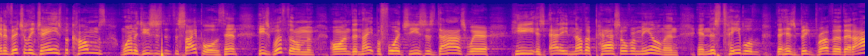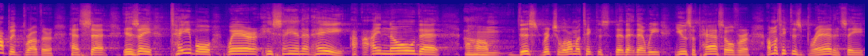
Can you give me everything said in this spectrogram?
And eventually, James becomes one of Jesus' disciples, and he's with them on the night before Jesus dies, where he is at another Passover meal. And, and this table that his big brother, that our big brother has set, is a table where he's saying that, hey, I, I know that. Um, this ritual, I'm gonna take this that, that, that, we use for Passover, I'm gonna take this bread and say,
